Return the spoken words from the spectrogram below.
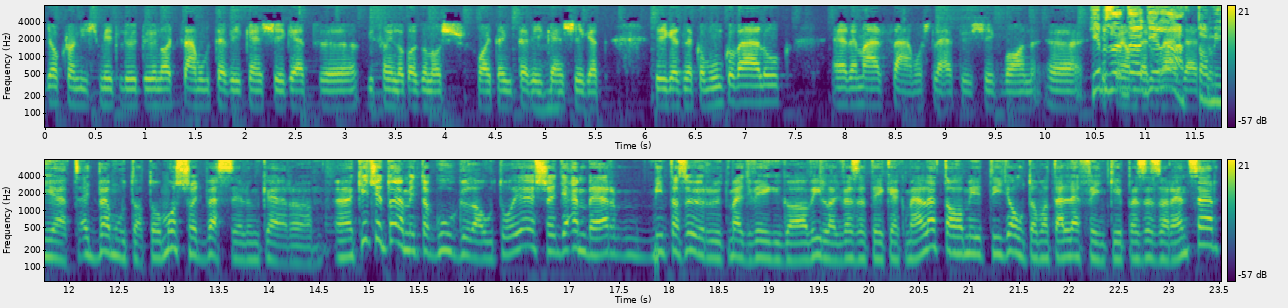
gyakran ismétlődő nagy számú tevékenységet, viszonylag azonos fajtájú tevékenységet végeznek a munkavállalók. Erre már számos lehetőség van. Képzeld el, hogy én láttam ilyet, egy bemutató, most, hogy beszélünk erről. Kicsit olyan, mint a Google autója, és egy ember, mint az őrült megy végig a villanyvezetékek mellett, amit így automatán lefényképez ez a rendszer,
